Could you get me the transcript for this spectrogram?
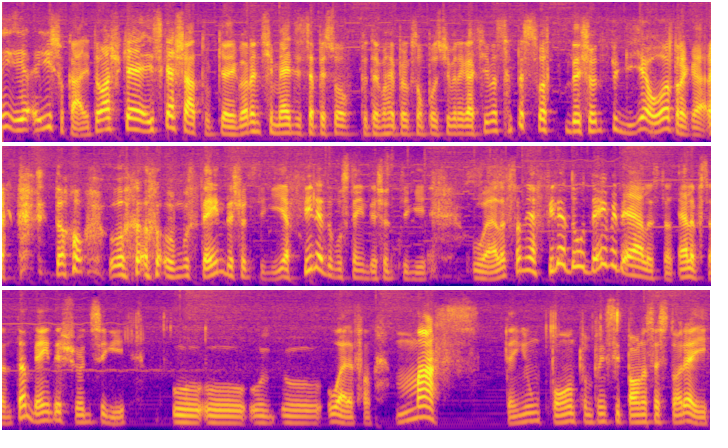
E, e, isso, cara. Então eu acho que é isso que é chato, que agora a gente mede se a pessoa teve uma repercussão positiva ou negativa, se a pessoa deixou de seguir é outra, cara. Então o, o Mustaine deixou de seguir, a filha do Mustaine deixou de seguir o Ellison e a filha do David Ellison, Ellison também deixou de seguir o, o, o, o, o Ellison. Mas tem um ponto principal nessa história aí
